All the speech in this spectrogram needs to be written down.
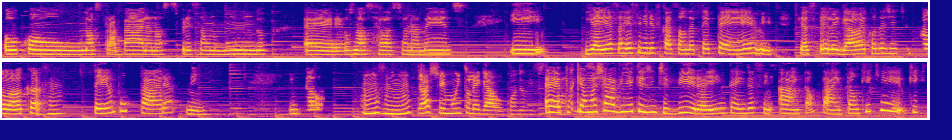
ou com o nosso trabalho, a nossa expressão no mundo, é, os nossos relacionamentos. E, e aí, essa ressignificação da TPM, que é super legal, é quando a gente coloca uhum. tempo para mim. Então, Uhum. Eu achei muito legal quando eu vi É, porque isso. é uma chavinha que a gente vira e entende assim: ah, então tá, então o que que, que, que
